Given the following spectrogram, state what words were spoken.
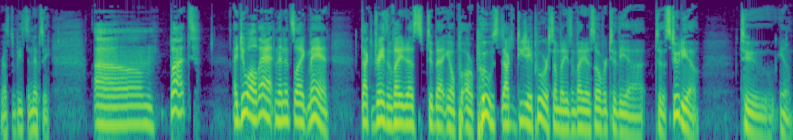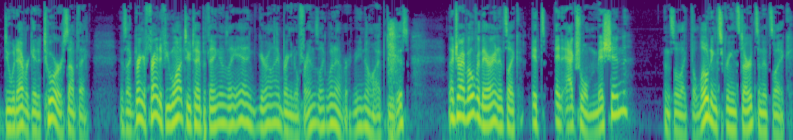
Rest in peace to Nipsey. Um, but I do all that, and then it's like, man, Dr. Dre's invited us to bet, you know, or Pooh, Dr. DJ Pooh, or somebody's invited us over to the uh, to the studio to you know do whatever, get a tour or something. It's like bring a friend if you want to, type of thing. I was like, yeah, girl, I ain't bringing no friends. Like whatever, you know I do this. And I drive over there, and it's like it's an actual mission, and so like the loading screen starts, and it's like,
